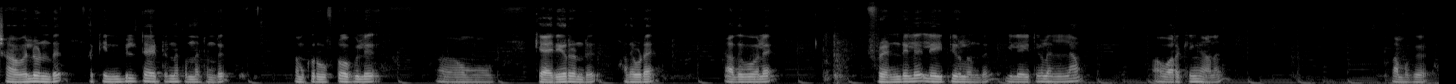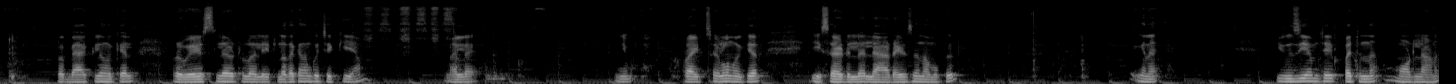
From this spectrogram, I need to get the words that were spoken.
ഷവലുണ്ട് അതൊക്കെ ഇൻബിൽറ്റ് ആയിട്ട് തന്നെ തന്നിട്ടുണ്ട്. നമുക്ക് റൂഫ് ടോപ്പിൽ കാരിയർ ഉണ്ട് അതവിടെ അതുപോലെ ഫ്രണ്ടിൽ ലൈറ്റുകളുണ്ട്. ഈ ലൈറ്റുകളെല്ലാം വർക്കിംഗ് ആണ്. നമുക്ക് ഇപ്പോൾ ബാക്കിൽ നോക്കിയാൽ റിവേഴ്സിലായിട്ടുള്ള ലൈറ്റ് ഉണ്ട്. അതൊക്കെ നമുക്ക് ചെക്ക് ചെയ്യാം. നല്ല ഇനി റൈറ്റ് സൈഡിൽ നോക്കിയാൽ ഈ സൈഡിലെ ലാഡേഴ്സ് നമുക്ക് ഇങ്ങനെ യൂസ് ചെയ്യാൻ പറ്റുന്ന മോഡലാണ്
